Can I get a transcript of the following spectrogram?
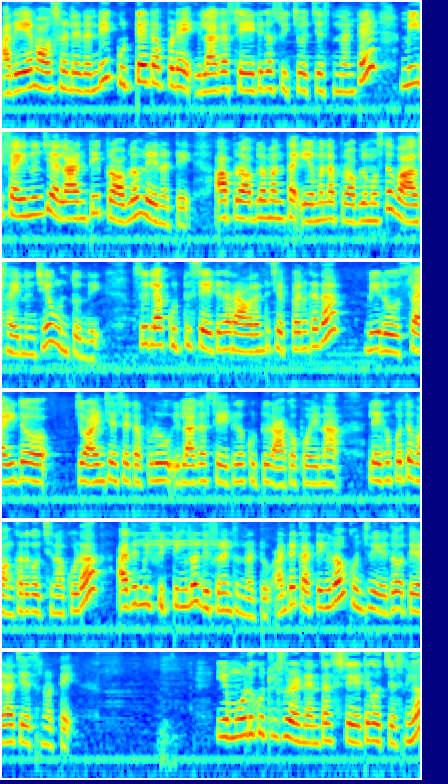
అదేం అవసరం లేదండి. కుట్టేటప్పుడే ఇలాగ స్ట్రైట్గా స్టిచ్ వచ్చేసిందంటే మీ సైడ్ నుంచి ఎలాంటి ప్రాబ్లం లేనట్టే. ఆ ప్రాబ్లం అంతా ఏమన్నా ప్రాబ్లం వస్తే వాళ్ళ సైడ్ నుంచే ఉంటుంది. సో ఇలా కుట్టు స్ట్రైట్గా రావాలంటే చెప్పాను కదా మీరు సైడ్ జాయిన్ చేసేటప్పుడు ఇలాగ స్ట్రైట్గా కుట్టు రాకపోయినా లేకపోతే వంకరగా వచ్చినా కూడా అది మీ ఫిట్టింగ్లో డిఫరెంట్ ఉన్నట్టు. అంటే కటింగ్లో కొంచెం ఏదో తేడా చేసినట్టే. ఈ మూడు కుట్లు చూడండి ఎంత స్ట్రేట్గా వచ్చేసినాయో.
